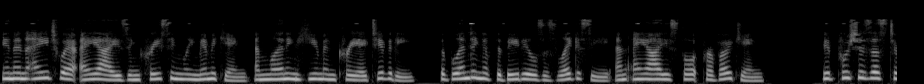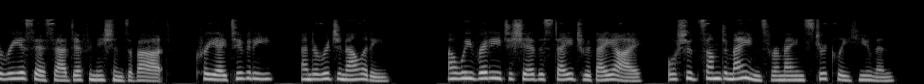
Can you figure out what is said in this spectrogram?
In an age where AI is increasingly mimicking and learning human creativity, the blending of the Beatles' legacy and AI is thought-provoking. It pushes us to reassess our definitions of art, creativity, and originality. Are we ready to share the stage with AI, or should some domains remain strictly human?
